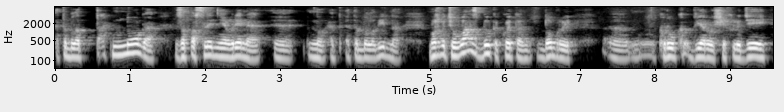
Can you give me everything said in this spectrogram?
это было так много за последнее время, э, ну, это, это было видно. Может быть, у вас был какой-то добрый э, круг верующих людей,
